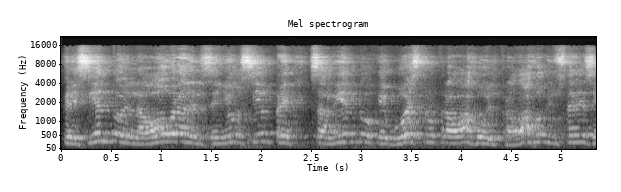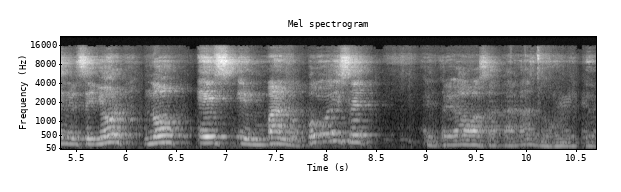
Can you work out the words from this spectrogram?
creciendo en la obra del Señor, siempre sabiendo que vuestro trabajo, el trabajo de ustedes en el Señor, no es en vano. ¿Cómo dice? Entregado a Satanás, no, me quedo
